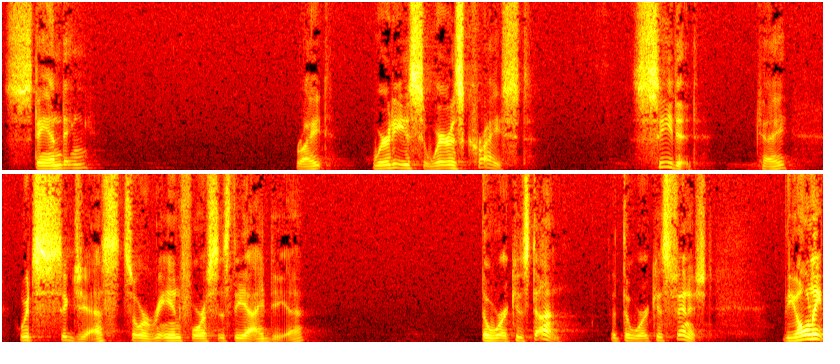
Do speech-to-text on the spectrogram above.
standing, right? Where, do you, where is Christ? Seated, okay? which suggests or reinforces the idea the work is done, that the work is finished. The only,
